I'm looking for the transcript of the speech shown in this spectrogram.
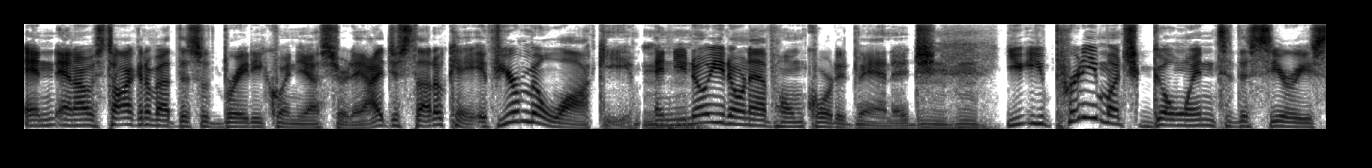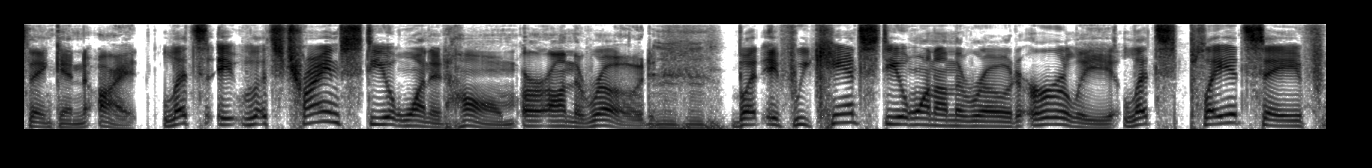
And and I was talking about this with Brady Quinn yesterday. I just thought, okay, if you're Milwaukee mm-hmm. and you know you don't have home court advantage, mm-hmm. you, you pretty much go into the series thinking, all right, let's let's try and steal one at home or on the road. Mm-hmm. But if we can't steal one on the road early, let's play it safe,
